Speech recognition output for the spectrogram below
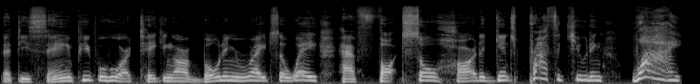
that these same people who are taking our voting rights away have fought so hard against prosecuting. Why?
